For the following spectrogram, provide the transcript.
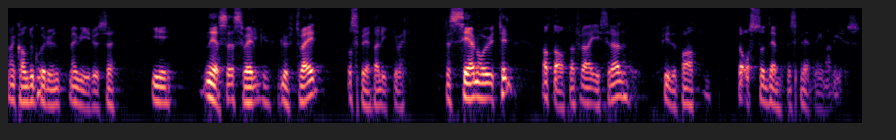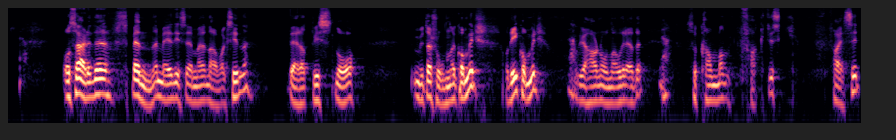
men kan du gå rundt med viruset i nese, svelg, luftveier og spre det allikevel. Det ser nå ut til at data fra Israel tyder på at det også demper spredningen av virus. Og så er det det spennende med disse mRNA-vaksinene. Det er at hvis nå mutasjonene kommer, og de kommer, og vi har noen allerede, Ja. så kan man faktisk Pfizer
